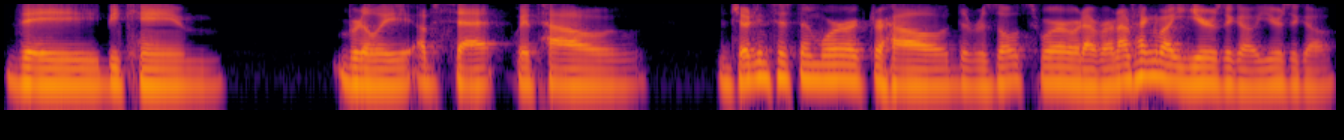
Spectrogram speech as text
they became really upset with how the judging system worked or how the results were or whatever. And I'm talking about years ago, years ago.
